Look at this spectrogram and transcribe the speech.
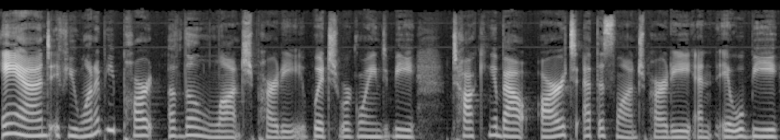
And if you want to be part of the launch party, which we're going to be talking about art at this launch party, and it will be,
